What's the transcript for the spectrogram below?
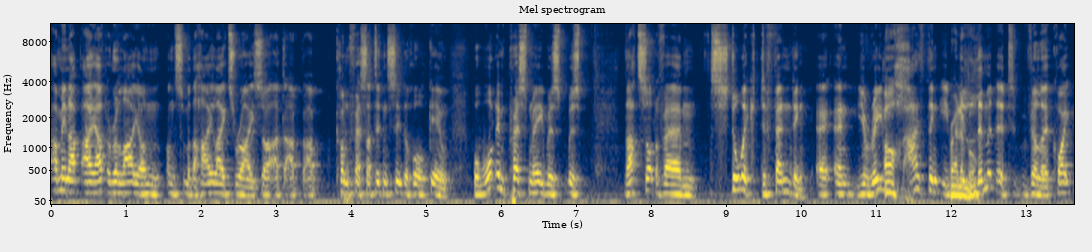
I mean, I, I had to rely on, on some of the highlights, right? So I, I, I confess I didn't see the whole game. But what impressed me was was that sort of um, stoic defending, uh, and you really, Oh, I think you, you limited Villa quite.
